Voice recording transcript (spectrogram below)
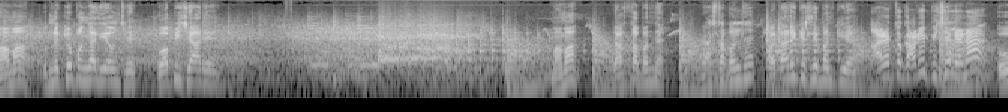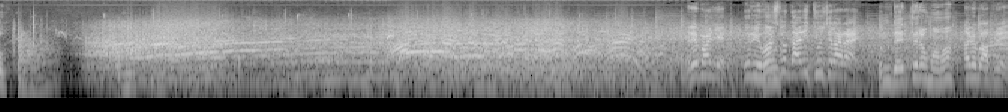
मामा तुमने क्यों पंगा लिया उनसे? वो पीछे आ रहे हैं। मामा रास्ता बंद है। रास्ता बंद है? पता नहीं किस लिए बंद किया है। अरे तो गाड़ी पीछे लेना। ओह। अरे भांजे तू रिवर्स में गाड़ी क्यों चला रहा है? तुम देखते रहो मामा। अरे बाप रे।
